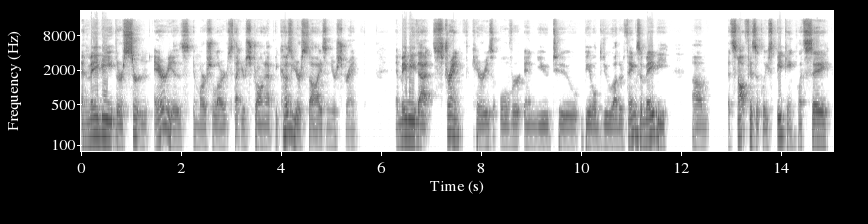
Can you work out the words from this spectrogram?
And maybe there's certain areas in martial arts that you're strong at because of your size and your strength. And maybe that strength carries over in you to be able to do other things. And maybe um, it's not physically speaking. Let's say,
